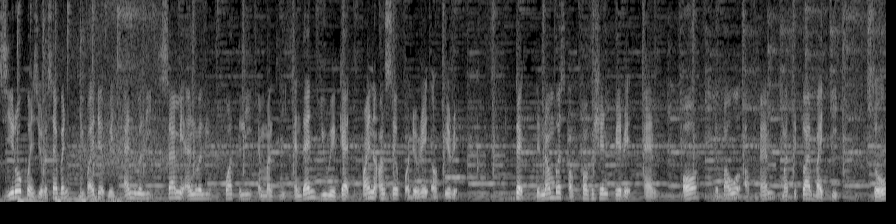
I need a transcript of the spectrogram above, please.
0.07 divided with annually, semi-annually, quarterly, and monthly. And then you will get final answer for the rate of period. Third, the numbers of coefficient period, N, or the power of M multiplied by T. So,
